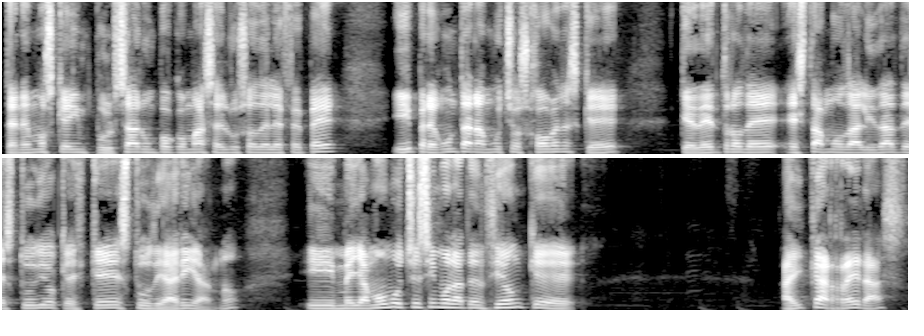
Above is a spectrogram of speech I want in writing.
tenemos que impulsar un poco más el uso del FP y preguntan a muchos jóvenes que, que dentro de esta modalidad de estudio, que, ¿qué estudiarían? ¿no? Y me llamó muchísimo la atención que hay carreras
